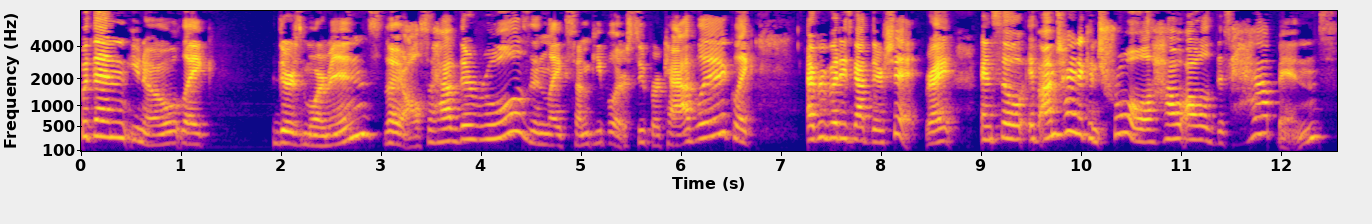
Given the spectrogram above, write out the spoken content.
But then, you know, like there's Mormons, they also have their rules, and like some people are super Catholic. Like everybody's got their shit, right? And so if I'm trying to control how all of this happens,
